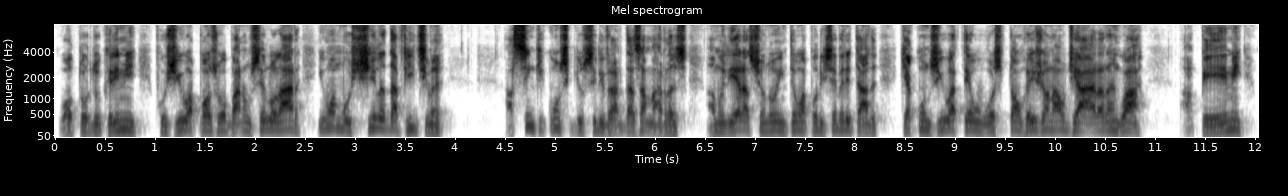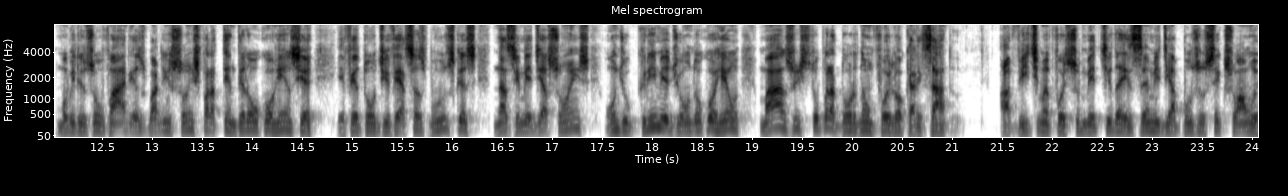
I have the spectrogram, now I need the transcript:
O autor do crime fugiu após roubar um celular e uma mochila da vítima. Assim que conseguiu se livrar das amarras, a mulher acionou então a polícia militar, que a conduziu até o Hospital Regional de Araranguá. A PM mobilizou várias guarnições para atender a ocorrência, efetuou diversas buscas nas imediações onde o crime hediondo ocorreu, mas o estuprador não foi localizado. A vítima foi submetida a exame de abuso sexual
